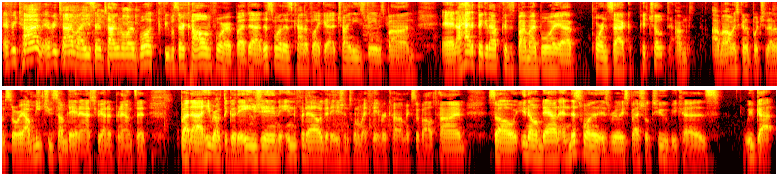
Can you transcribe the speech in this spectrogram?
every time, every time I start talking about my book, people start calling for it. But uh, this one is kind of like a Chinese James Bond, and I had to pick it up because it's by my boy uh, Pornsak Pichot. I'm I'm always gonna butcher that. I'm sorry. I'll meet you someday and ask you how to pronounce it. But uh, he wrote The Good Asian, Infidel. Good Asian's one of my favorite comics of all time. So you know I'm down, and this one is really special too because we've got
